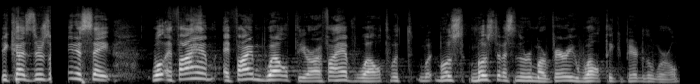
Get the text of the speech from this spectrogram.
Because there's a way to say, well, if I am if I'm wealthy or if I have wealth, with most most of us in the room are very wealthy compared to the world.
